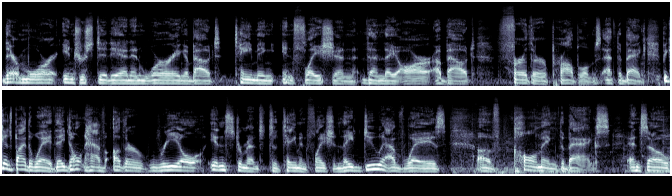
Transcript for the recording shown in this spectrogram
they're more interested in and worrying about taming inflation than they are about further problems at the bank. Because, by the way, they don't have other real instruments to tame inflation. They do have ways of calming the banks. And so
